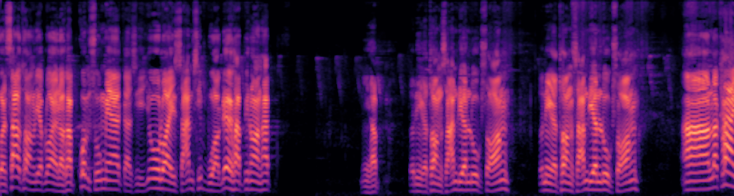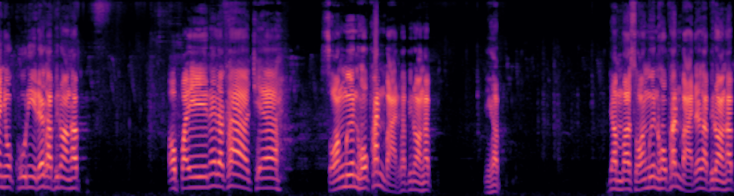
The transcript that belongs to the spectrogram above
ตรวจเศร้าทองเรียบร้อยแล้วครับความสูงแม่ก็สี่โยร้อยสามสิบบวกเด้อครับ พี่น้องครับ นี่ครับ ตัวนี้ก็ท้องสามเดือนลูกสองตัวนี้ก็ท้องสามเดือนลูกสองอ่าราคายกคู่นี้เด้อครับ พี่น้องครับ เอาไปในราคาแชร์สองหมื่นหกพันบาทครับพี่น้องครับนี่ครับย้ำว่าสองหมื่นหกพันบาทเด้อครับ พี่น้องครับ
